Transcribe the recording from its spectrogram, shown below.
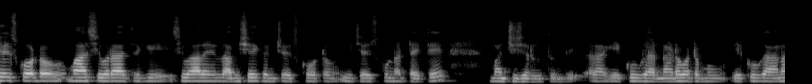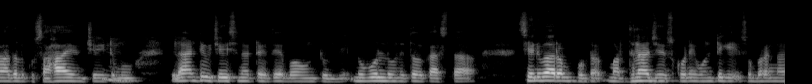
చేసుకోవటం మా శివరాత్రికి శివాలయంలో అభిషేకం చేసుకోవటం ఇవి చేసుకున్నట్టయితే మంచి జరుగుతుంది అలాగే ఎక్కువగా నడవటము ఎక్కువగా అనాథలకు సహాయం చేయటము. ఇలాంటివి చేసినట్టయితే బాగుంటుంది నువ్వుల నూనెతో కాస్త శనివారం పూట మర్దన చేసుకొని ఒంటికి శుభ్రంగా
